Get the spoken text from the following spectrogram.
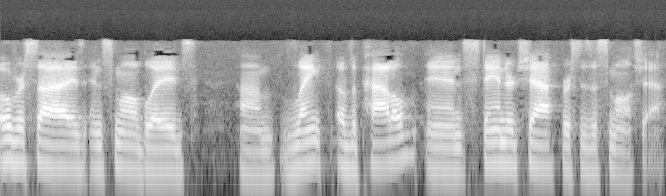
oversized, and small blades, um, length of the paddle, and standard shaft versus a small shaft.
